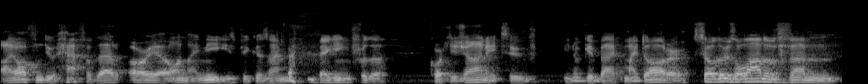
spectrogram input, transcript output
I often do half of that aria on my knees because I'm begging for the Cortigiani to, you know, give back my daughter. So there's a lot of um,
